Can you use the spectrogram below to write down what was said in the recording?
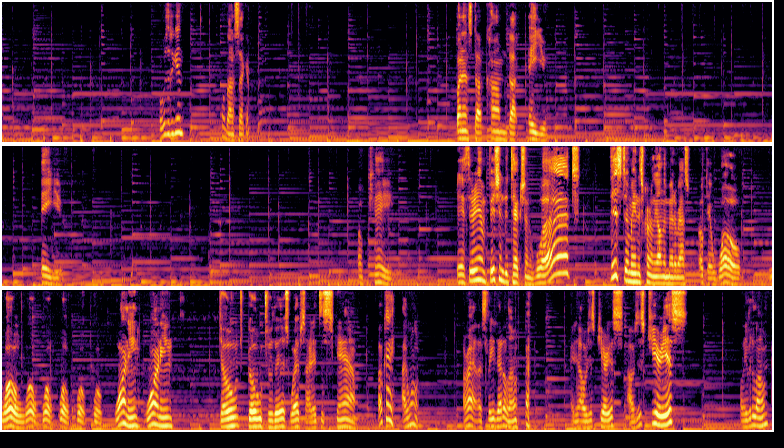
What was it again? Hold on a second. binance.com.au. AU. Okay. Ethereum phishing detection. What? This domain is currently on the MetaMask. Okay, whoa. Whoa, whoa, whoa, whoa, whoa, whoa. Warning, warning. Don't go to this website. It's a scam. Okay, I won't. All right, let's leave that alone. I, was just curious. I was just curious. I'll leave it alone.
